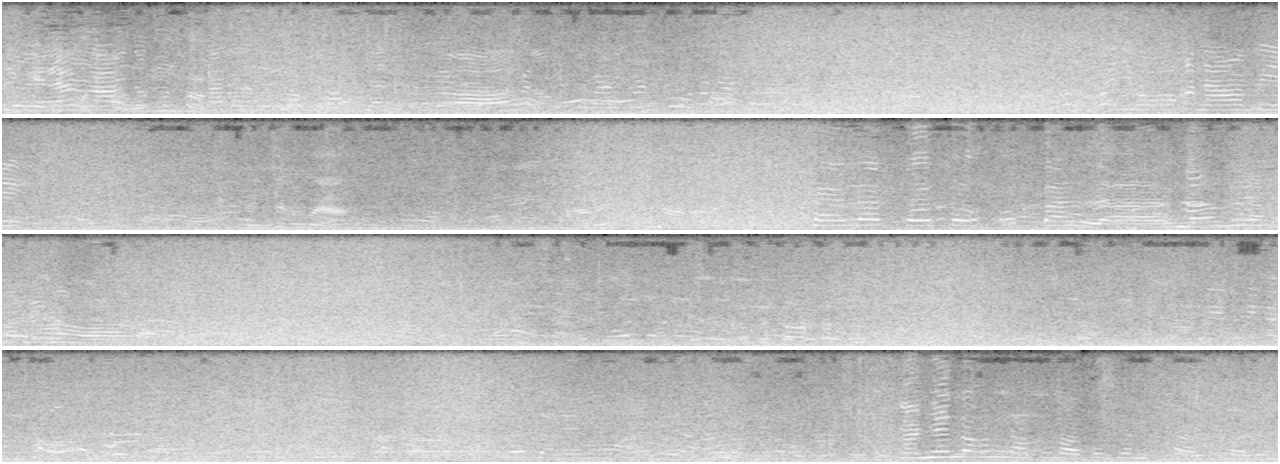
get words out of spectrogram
Sige lang, ha. Ayoko ka namin. Pinche ko ya. Sabi ko na na. Kala totoo pala. Dami Ganyan lang nato nato dyan sa salon.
